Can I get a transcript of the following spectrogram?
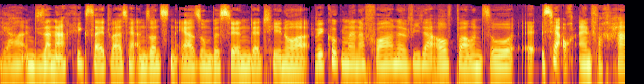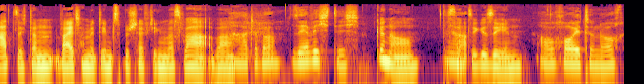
Ja, in dieser Nachkriegszeit war es ja ansonsten eher so ein bisschen der Tenor, wir gucken mal nach vorne, Wiederaufbau und so. Äh, ist ja auch einfach hart, sich dann weiter mit dem zu beschäftigen, was war, aber. Hart, aber sehr wichtig. Genau. Das ja, hat sie gesehen. Auch heute noch.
